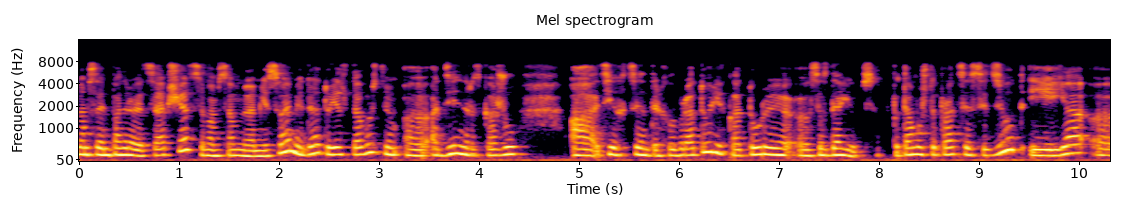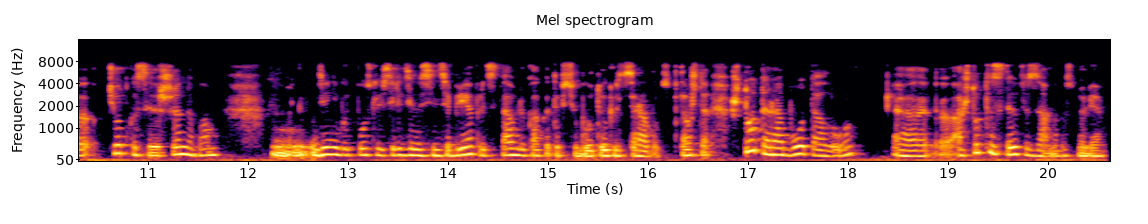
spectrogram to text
нам с вами понравится общаться, вам со мной, а мне с вами, да, то я с удовольствием э, отдельно расскажу о тех центрах, лабораториях, которые э, создаются. Потому что процесс идет, и я четко совершенно вам где-нибудь после середины сентября представлю, как это все будет выглядеть работать. Потому что что-то работало, э, а что-то остается заново с нуля.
